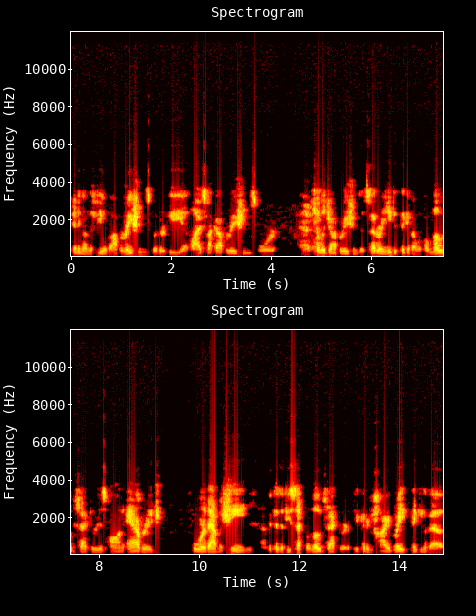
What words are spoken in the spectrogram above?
depending on the field operations, whether it be livestock operations or uh, tillage operations, etc., you need to think about what the load factor is on average for that machine. Uh, because if you set the load factor at a particularly high rate, thinking about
